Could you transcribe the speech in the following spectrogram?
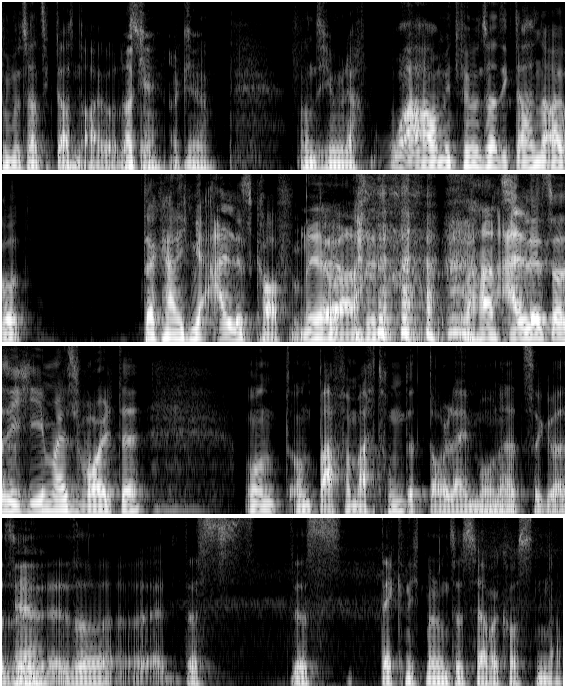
25.000 Euro oder okay, so. Okay. Ja. Und ich habe mir gedacht, wow, mit 25.000 Euro, da kann ich mir alles kaufen. Ja, Wahnsinn. Wahnsinn. alles, was ich jemals wollte. Und, und Buffer macht 100 Dollar im Monat. So quasi. Ja. Also das, das deckt nicht mal unsere Serverkosten ab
